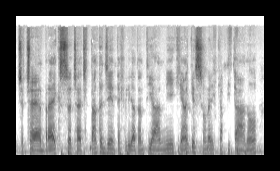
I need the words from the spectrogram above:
c'è, c'è Brex, c'è, c'è, tanta gente che lì da tanti anni che anche se non è il capitano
